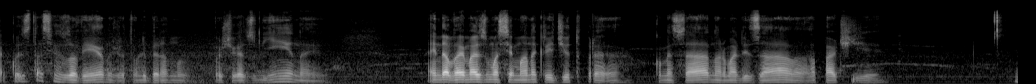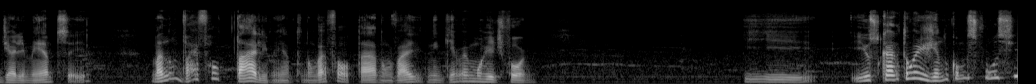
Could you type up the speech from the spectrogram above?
a coisa está se resolvendo, já estão liberando posto de gasolina. Ainda vai mais uma semana, acredito, para começar a normalizar a parte de, de alimentos aí. Mas não vai faltar alimento, não vai faltar, não vai, ninguém vai morrer de fome. E, e os caras estão agindo como se fosse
